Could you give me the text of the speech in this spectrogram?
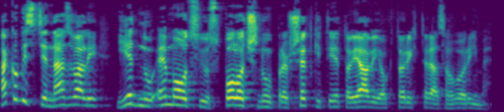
Ako by ste nazvali jednu emóciu spoločnú pre všetky tieto javy, o ktorých teraz hovoríme?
